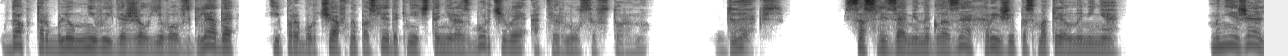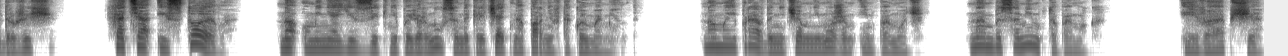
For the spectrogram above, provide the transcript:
Доктор Блюм не выдержал его взгляда и, пробурчав напоследок нечто неразборчивое, отвернулся в сторону. «Декс!» Со слезами на глазах Рыжий посмотрел на меня. Мне жаль, дружище. Хотя и стоило, но у меня язык не повернулся накричать на парня в такой момент. Но мы и правда ничем не можем им помочь. Нам бы самим кто помог. И вообще,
